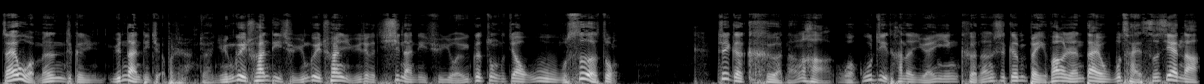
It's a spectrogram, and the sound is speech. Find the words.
在我们这个云南地区不是叫云贵川地区，云贵川渝这个西南地区有一个粽子叫五色粽。这个可能哈，我估计它的原因可能是跟北方人带五彩丝线呐，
